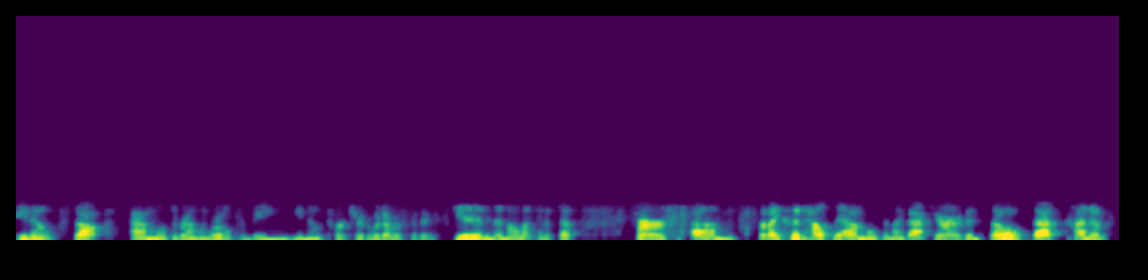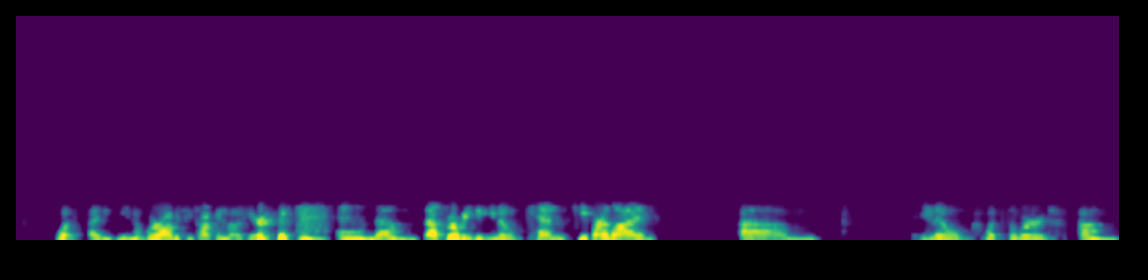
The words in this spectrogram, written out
you know, stop animals around the world from being, you know, tortured or whatever for their skin and all that kind of stuff fur, um, but I could help the animals in my backyard. And so that's kind of what I, think, you know, we're obviously talking about here. and um, that's where we, you know, can keep our lives, um, you know, what's the word, um,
